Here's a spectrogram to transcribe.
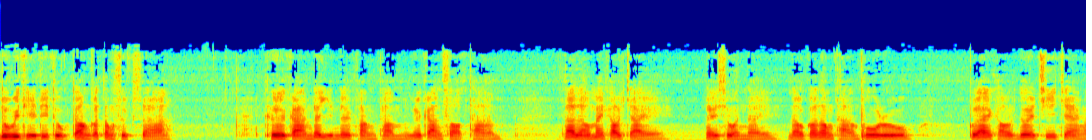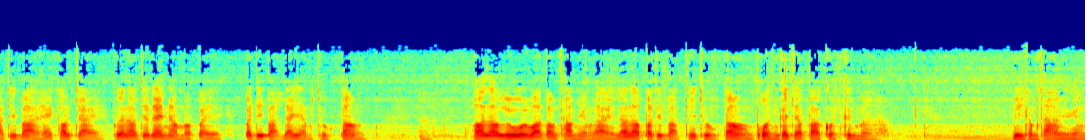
รู้วิธีที่ถูกต้องก็ต้องศึกษา คือการได้ยินได้ฟังธรรมหรือการสอบถาม ถ้าเราไม่เข้าใจในส่วนไหน เราก็ต้องถามผู้รู้ เพื่อให้เขาด้วยชี้แจงอธิบายให้เข้าใจ เพื่อเราจะได้นำมาไปปฏิบัติได้อย่างถูกต้อง พอเรารู้ว่าต้องทำอย่างไร แล้วเราปฏิบัติที่ถูกต้องผลก็จะปรากฏขึ้นมา มีคำถามอยัง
